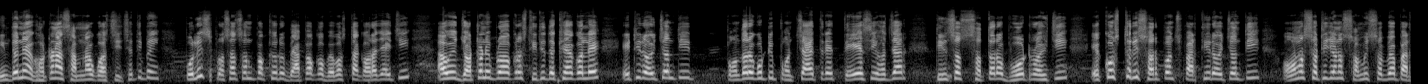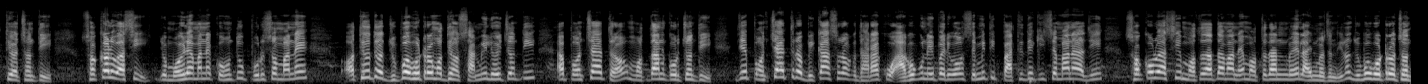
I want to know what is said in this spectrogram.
নিন্দনীয় ঘটনা সামনাকে আসছে সেপি পুলিশ প্রশাসন পক্ষ ব্যাপক ব্যবস্থা করা যাই আটণী ব্লকর স্থিতি দেখা গেলে এটি রয়েছেন पंदर गोटी पंचायत में तेईस हजार तीन सौ सतर भोट रही एकस्तरी सरपंच प्रार्थी रही अणसठी जन समी सभ्य प्रार्थी अच्छा सका आसी जो महिला मैंने कहतु पुरुष मैंने अत्यधिक युव भोटर सामिल होती आ पंचायत मतदान कर पंचायत विकास धारा को आगक नहीं पार सेमती प्रार्थी देखी से आज सका आसी मतदाता मैंने मतदान में लाइन में युव भोटर अच्छा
